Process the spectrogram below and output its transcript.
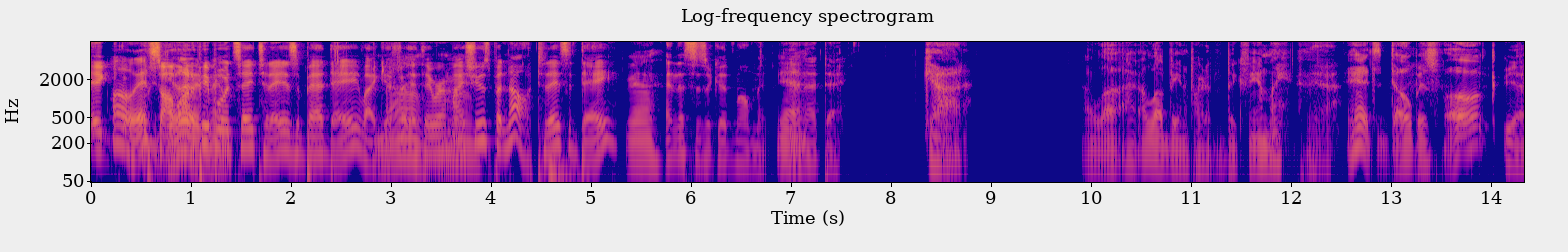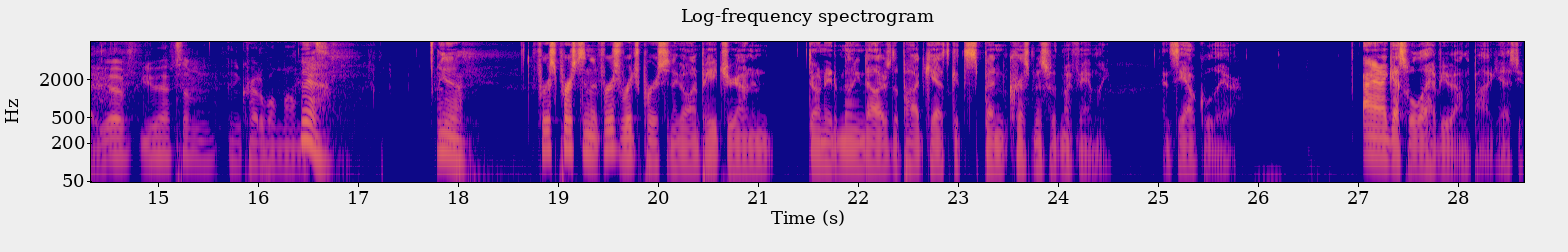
It, Oh, it's so a lot of good, people man. would say today is a bad day, like if, No, if they were in my shoes, but no, today's a day, yeah, and this is a good moment Yeah. in that day. God, I love I love being a part of a big family. Yeah, It's dope as fuck. yeah. You have you have some incredible moments. Yeah. Yeah. First person, first rich person to go on Patreon and donate a million dollars to the podcast gets to spend Christmas with my family and see how cool they are. And I guess we'll have you on the podcast too.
